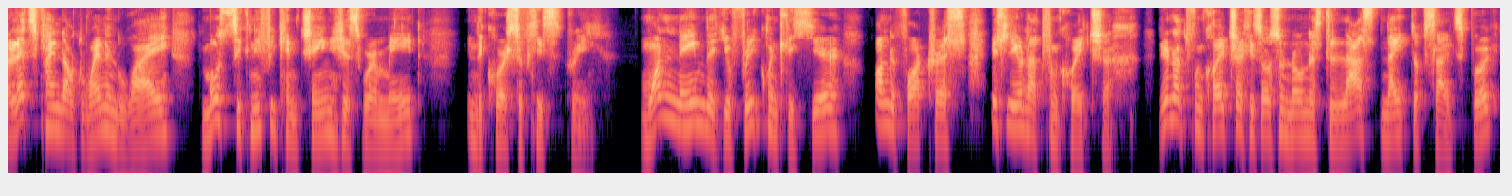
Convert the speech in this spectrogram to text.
Now let's find out when and why the most significant changes were made in the course of history. One name that you frequently hear on the fortress is Leonhard von Keutschach. Leonhard von Keutschach is also known as the last knight of Salzburg.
